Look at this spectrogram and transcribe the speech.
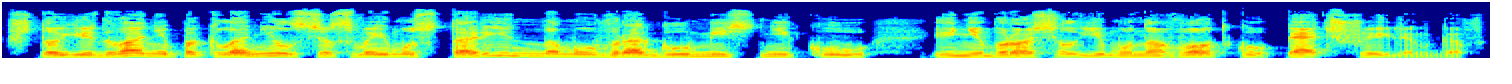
что едва не поклонился своему старинному врагу-мяснику и не бросил ему на водку пять шиллингов.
